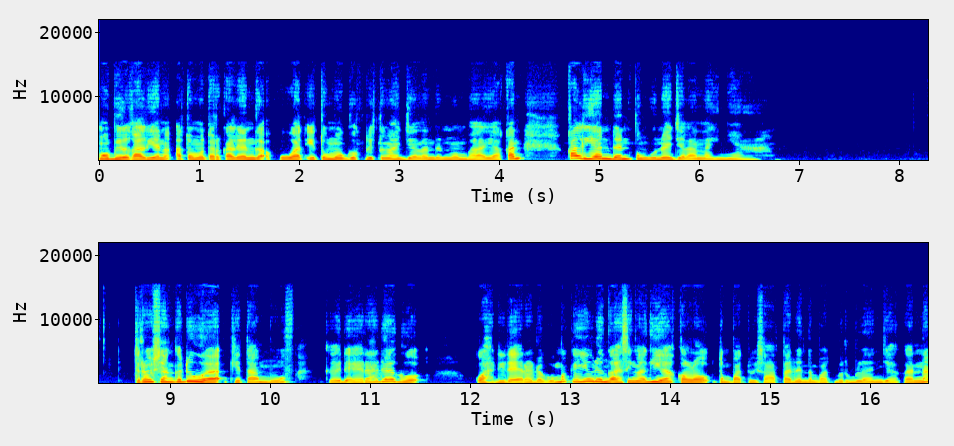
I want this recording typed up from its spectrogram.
mobil kalian atau motor kalian gak kuat itu mogok di tengah jalan dan membahayakan kalian dan pengguna jalan lainnya. Terus yang kedua, kita move ke daerah Dago. Wah di daerah Dago mah kayaknya udah nggak asing lagi ya kalau tempat wisata dan tempat berbelanja karena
